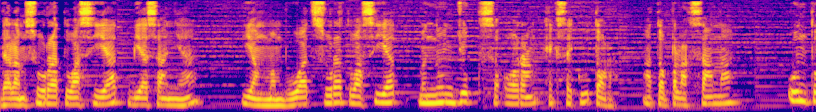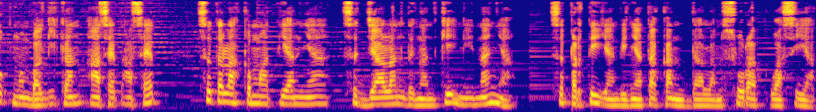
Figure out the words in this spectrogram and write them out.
Dalam surat wasiat biasanya yang membuat surat wasiat menunjuk seorang eksekutor atau pelaksana untuk membagikan aset-aset setelah kematiannya sejalan dengan keinginannya, seperti yang dinyatakan dalam surat wasiat.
